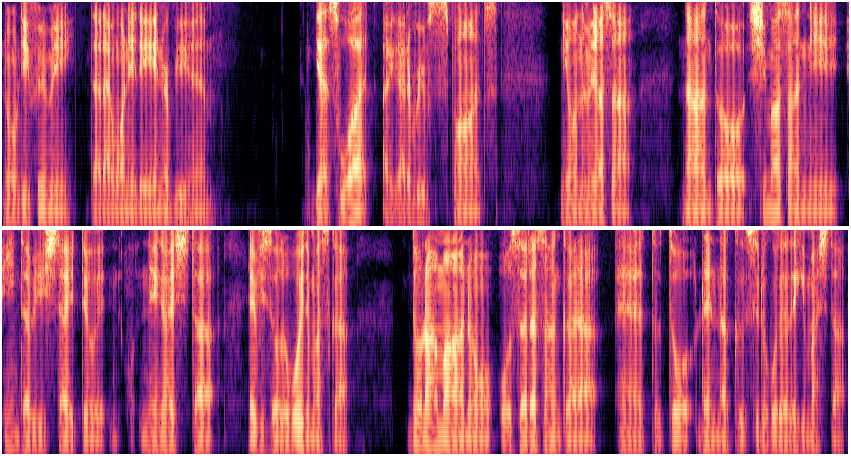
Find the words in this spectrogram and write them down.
Norifumi, that I wanted to interview him. Guess what? I got a response. 日本の皆さん、なんと、島さんにインタビューしたいってお願いしたエピソード覚えてますか？ドラマーの長田さんから、えっ、と、と連絡することができました。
